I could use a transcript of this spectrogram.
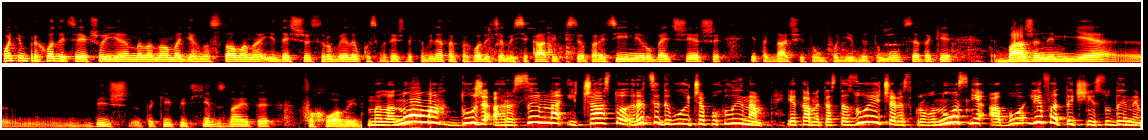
Потім приходиться, якщо є меланома діагностована і десь щось робили в косметичних кабінетах, приходиться висікати післяопераційний рубець ширше і так далі, і тому подібне. Тому все-таки бажаним є е, більш такий підхід, знаєте, фаховий. Меланома дуже агресивна і часто рецидивуюча пухлина, яка метастазує через кровоносні або лімфатичні судини.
